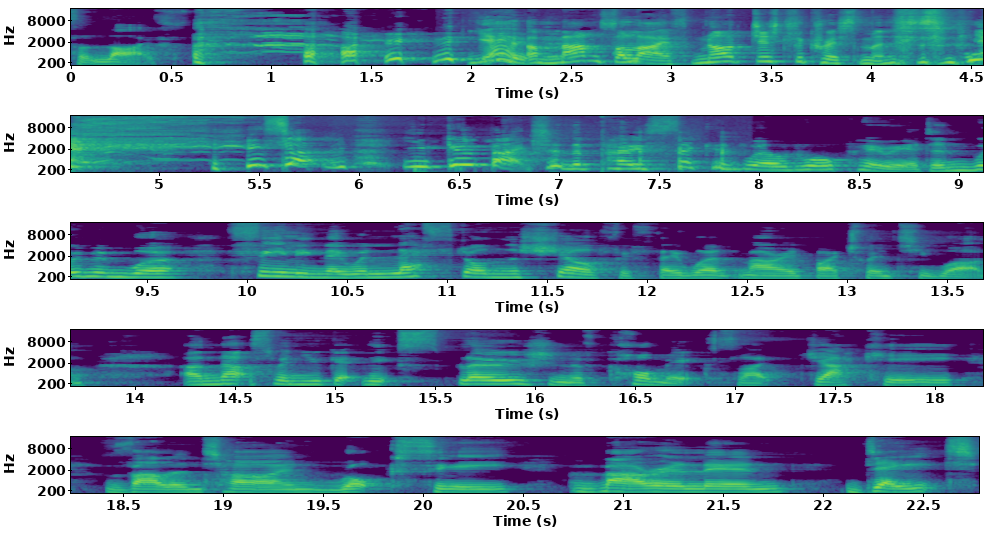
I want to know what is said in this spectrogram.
for life? yeah, a man for life, not just for Christmas. exactly. You go back to the post Second World War period, and women were feeling they were left on the shelf if they weren't married by 21. And that's when you get the explosion of comics like Jackie Valentine, Roxy, Marilyn, Date.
